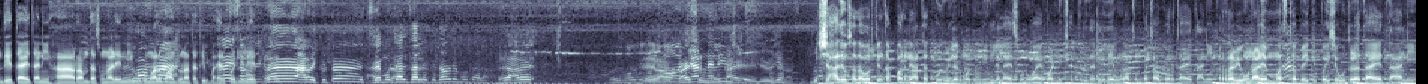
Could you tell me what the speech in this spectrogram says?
देत आहेत आणि हा रामदास उन्हाळेंनी रुमाल बांधून आता ती बाहेर पडलेले आहेत. अरे कुठं? मोताला चाललं ते जाऊ दे मोताला. अरे शहा दिवस काय त्यांचा परणे आता फोर व्हीलर मधून निघलेला आहे. सोनू गायकवाडनी छत्री धरलेली आहे. उन्हातून बचाव करत आहेत आणि रवी उन्हाळे मस्तपैकी पैसे उधळत आहेत आणि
